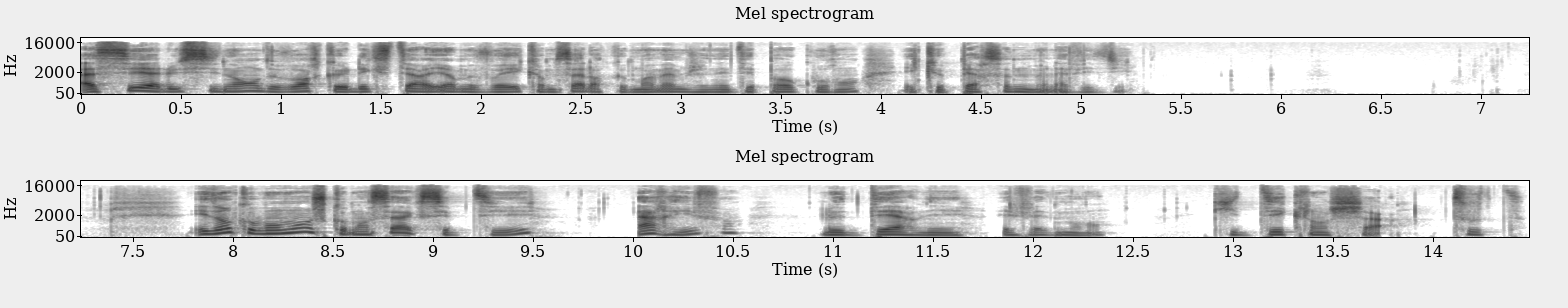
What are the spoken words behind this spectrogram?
assez hallucinant de voir que l'extérieur me voyait comme ça alors que moi-même je n'étais pas au courant et que personne ne me l'avait dit. Et donc, au moment où je commençais à accepter, arrive le dernier événement qui déclencha toute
